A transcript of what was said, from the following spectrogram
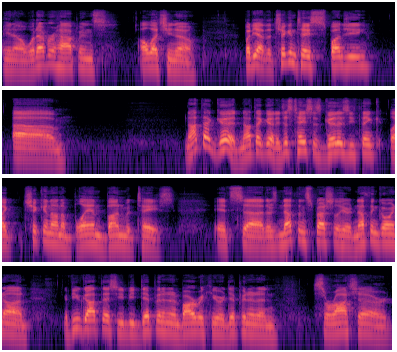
You know, whatever happens, I'll let you know. But yeah, the chicken tastes spongy. Um, not that good. Not that good. It just tastes as good as you think like chicken on a bland bun would taste. It's uh, there's nothing special here. Nothing going on. If you got this, you'd be dipping it in barbecue or dipping it in sriracha or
